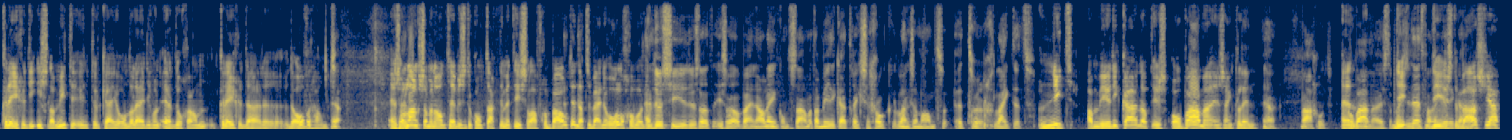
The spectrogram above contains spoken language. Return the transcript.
kregen die islamieten in Turkije onder leiding van Erdogan kregen daar de overhand. En zo En- langzamerhand hebben ze de contacten met Israël afgebouwd en dat is bijna oorlog geworden. En dus zie je dus dat Israël bijna alleen komt te staan. Want Amerika trekt zich ook langzamerhand eh, terug, lijkt het. Niet Amerika, dat is Obama en zijn clan. Ja. Maar goed, En Obama is de president van die Amerika. is de baas, ja.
